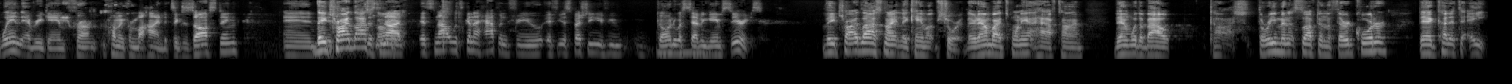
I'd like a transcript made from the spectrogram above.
win every game from coming from behind. It's exhausting, and they tried last night. Not it's not what's going to happen for you if you especially if you go into a seven game series. They tried last night and they came up short. They're down by twenty at halftime. Then with about gosh three minutes left in the third quarter they had cut it to eight.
